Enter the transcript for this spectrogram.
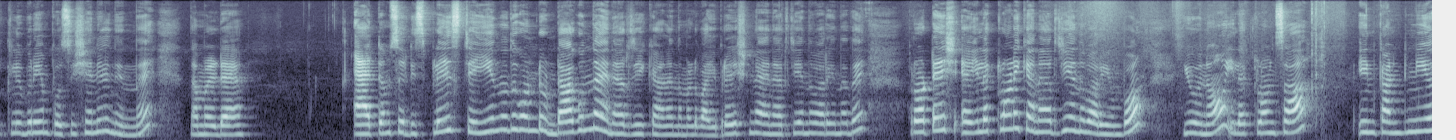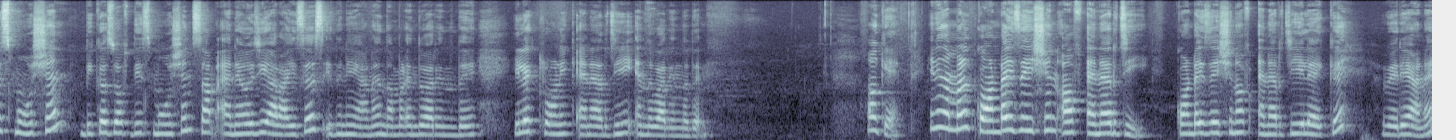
equilibrium പൊസിഷനിൽ നിന്ന് നമ്മളുടെ ആറ്റംസ് ഡിസ്പ്ലേസ് ചെയ്യുന്നത് കൊണ്ട് ഉണ്ടാകുന്ന എനർജിക്കാണ് നമ്മൾ വൈബ്രേഷൻ എനർജി എന്ന് പറയുന്നത്. റൊട്ടേഷൻ ഇലക്ട്രോണിക് എനർജി എന്ന് പറയുമ്പോൾ you know electrons are in continuous motion because of this motion some energy arises ഇതിനെയാണ് നമ്മൾ എന്ത് പറയുന്നത്? ഇലക്ട്രോണിക് എനർജി എന്ന് പറയുന്നത്. ഓക്കെ ഇനി നമ്മൾ quantization of energy quantization of എനർജിയിലേക്ക് വരികയാണ്.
